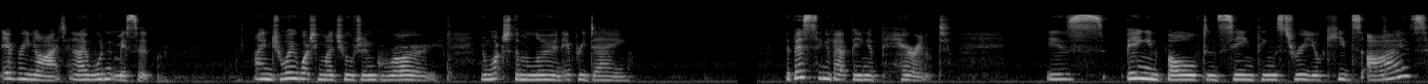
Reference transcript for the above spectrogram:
every night and I wouldn't miss it. I enjoy watching my children grow and watch them learn every day. The best thing about being a parent is being involved and seeing things through your kids' eyes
